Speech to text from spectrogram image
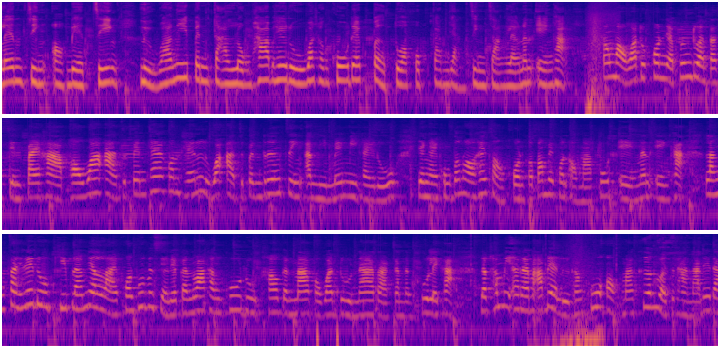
เล่นจริงออกเดทจริง หรือว่านี่เป็นการลงภาพให้รู้ว่าทั้งคู่ได้เปิดตัวคบกันอย่างจริงจังแล้วนั่นเองค่ะ ต้องบอกว่าทุกคนอย่าเพิ่งด่วนตัดสินไปค่ะ เพราะว่าอาจจะเป็นแค่คอนเทนต์หรือว่าอาจจะเป็นเรื่องจริงอันนี้ไม่มีใครรู้ ยังไงคงต้องรอให้สองคนเขาต้องเป็นคนออกมาพูดเองนั่นเองค่ะ หลังจากที่ได้ดูคลิปแล้วเนี่ยหลายคนพูดเป็นเสียงเดียวกันว่าทั้งคู่ดูเข้ากันมากเพราะว่าดูน่ารักกันทั้งคู่เลยค่ะ แล้วถ้ามีอะไรมาอัปเดตหรือทั้งคู่ออกมาเคลื่อนไหวสถานะใด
